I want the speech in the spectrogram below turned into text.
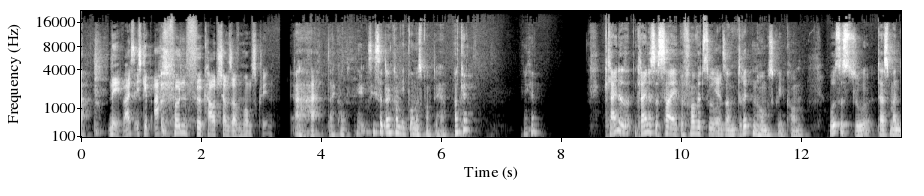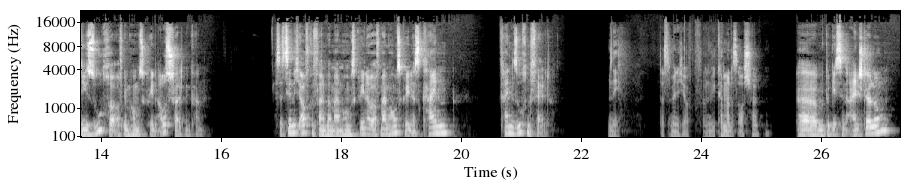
nee, weißt du, ich gebe 8, 5 für Couch auf dem Homescreen. Aha, da kommt, siehst du, da kommen die Bonuspunkte her. Okay. Okay. Kleine, kleines Aside, bevor wir zu Ja. unserem dritten Homescreen kommen. Wusstest du, dass man die Suche auf dem Homescreen ausschalten kann? Es ist dir nicht aufgefallen bei meinem Homescreen, aber auf meinem Homescreen ist kein, kein Suchenfeld. Nee, das ist mir nicht aufgefallen. Wie kann man das ausschalten? Ähm, du gehst in Einstellungen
